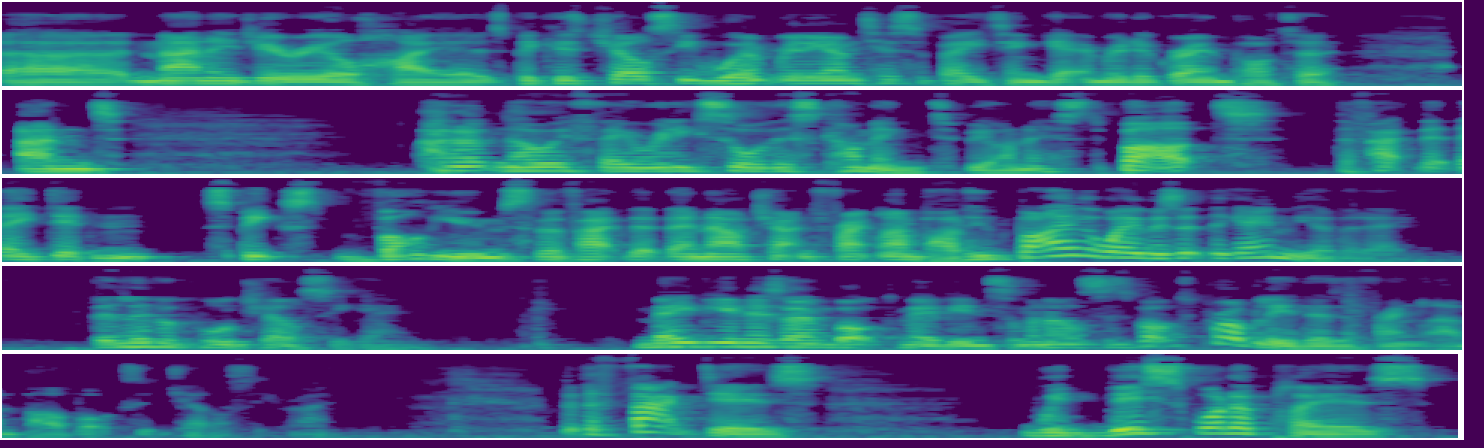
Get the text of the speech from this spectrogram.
uh, managerial hires because Chelsea weren't really anticipating getting rid of Graham Potter and I don't know if they really saw this coming, to be honest. But the fact that they didn't speaks volumes to the fact that they're now chatting to Frank Lampard, who, by the way, was at the game the other day, the Liverpool-Chelsea game. Maybe in his own box, maybe in someone else's box. Probably there's a Frank Lampard box at Chelsea, right? But the fact is, with this squad of players,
